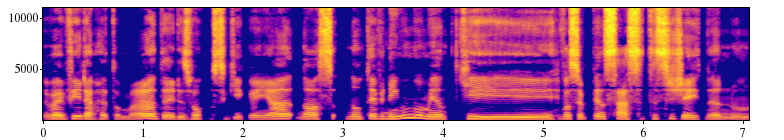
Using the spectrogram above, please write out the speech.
vai vir a retomada, eles vão conseguir ganhar. Nossa, não teve nenhum momento que você pensasse desse jeito, né? Não,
